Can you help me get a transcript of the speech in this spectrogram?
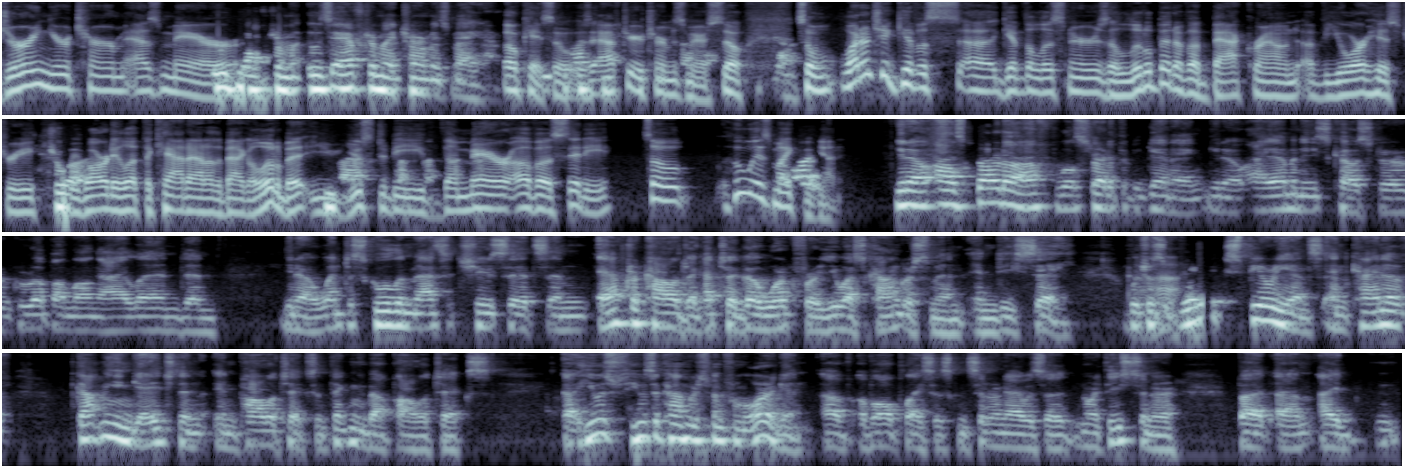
during your term as mayor. It was after my, was after my term as mayor. Okay, so it was after your term as mayor. So, yeah. so why don't you give us, uh, give the listeners a little bit of a background of your history? Sure. We've already let the cat out of the bag a little bit. You used to be the mayor of a city. So, who is Mike well? You know, I'll start off. We'll start at the beginning. You know, I am an East Coaster. Grew up on Long Island, and you know, went to school in Massachusetts. And after college, I got to go work for a U.S. congressman in D.C which was uh-huh. a great experience and kind of got me engaged in, in politics and thinking about politics. Uh, he was he was a congressman from Oregon of, of all places, considering I was a northeasterner. But um, I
